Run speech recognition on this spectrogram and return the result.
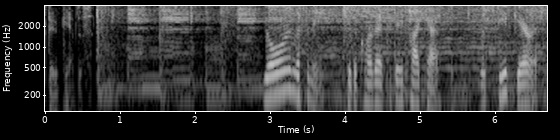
state of Kansas. You're listening to the Corvette Today podcast with Steve Garrett.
